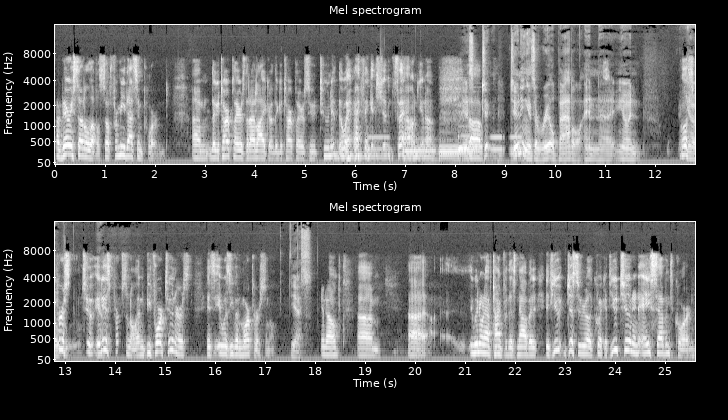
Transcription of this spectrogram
a very subtle level. So for me, that's important. Um, the guitar players that I like are the guitar players who tune it the way I think it should sound. You know. Yes. Um, tuning is a real battle, and uh, you know, and well, it's personal too. It yeah. is personal, and before tuners, it's it was even more personal. Yes. You know. Um, uh, we don't have time for this now, but if you just really quick, if you tune an A seventh chord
